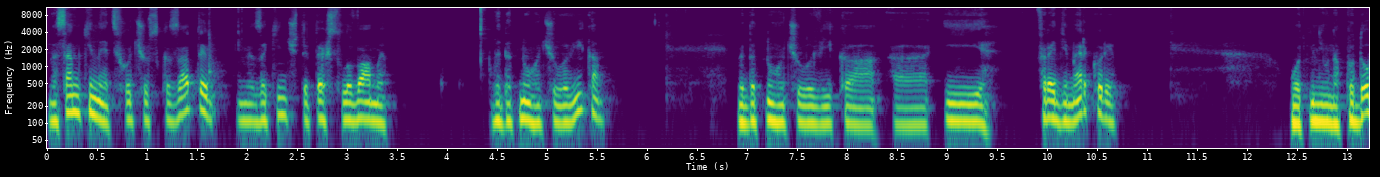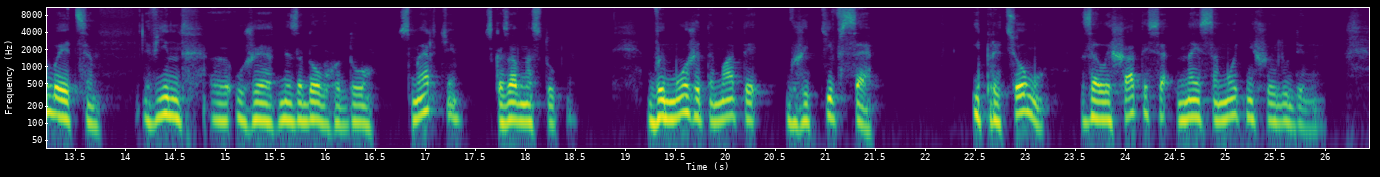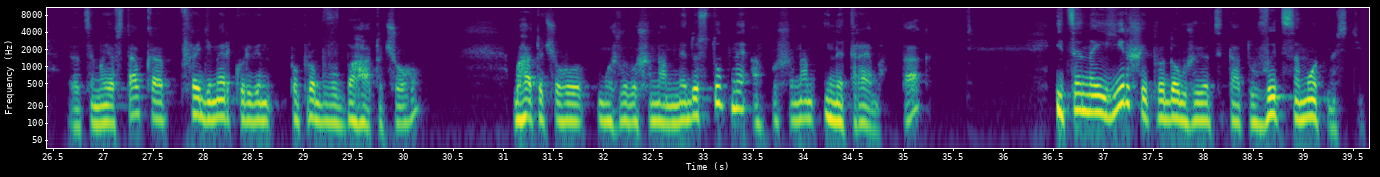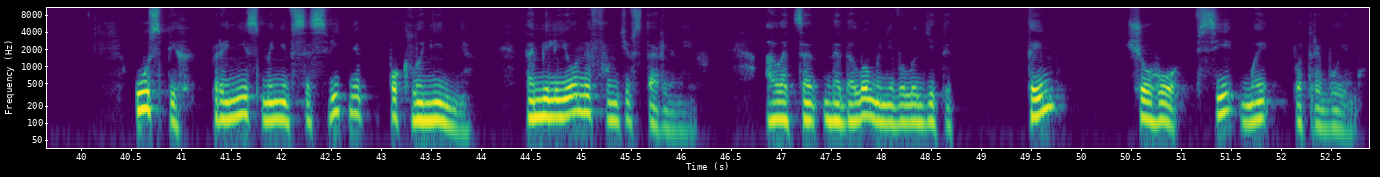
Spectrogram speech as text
На сам кінець хочу сказати, закінчити теж словами видатного чоловіка, видатного чоловіка е, і Фредді Меркурі. От мені вона подобається. Він е, уже незадовго до смерті сказав наступне: ви можете мати в житті все, і при цьому залишатися найсамотнішою людиною. Е, Це моя вставка. Фредді Меркурі він попробував багато чого. Багато чого, можливо, що нам недоступне, або що нам і не треба. Так? І це найгірший, продовжую цитату, вид самотності. Успіх приніс мені всесвітнє поклоніння та мільйони фунтів стерлінгів. Але це не дало мені володіти тим, чого всі ми потребуємо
